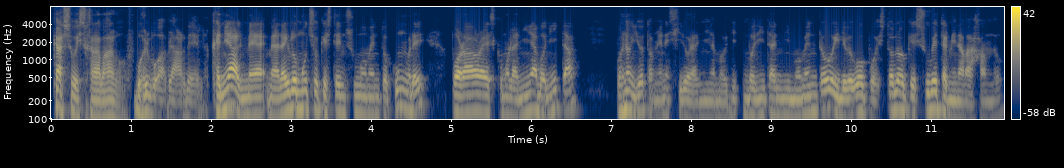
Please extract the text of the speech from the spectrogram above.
Caso Escarabajo, vuelvo a hablar de él. Genial, me, me, alegro mucho que esté en su momento cumbre. Por ahora es como la niña bonita. Bueno, yo también he sido la niña bonita en mi momento y luego, pues, todo lo que sube termina bajando.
